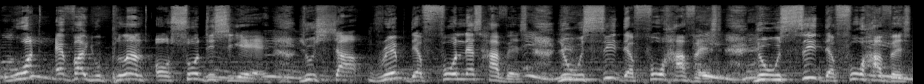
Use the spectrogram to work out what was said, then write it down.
Whatever you plant or sow this year, you shall reap the fullness harvest. You will see the full harvest. You will see the full harvest.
